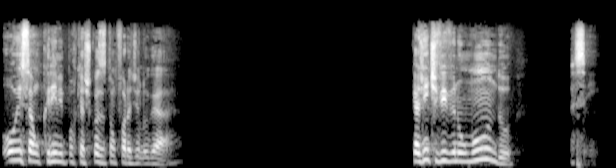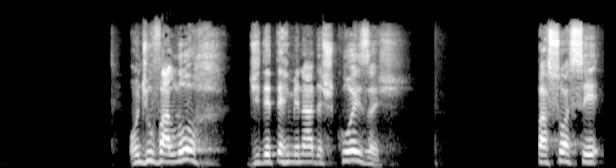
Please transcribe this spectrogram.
Ou isso é um crime porque as coisas estão fora de lugar? Porque a gente vive num mundo assim, onde o valor de determinadas coisas passou a ser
